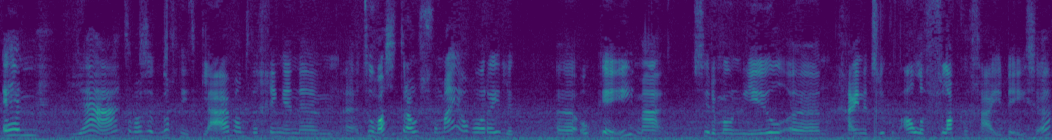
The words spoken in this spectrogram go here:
En ja, toen was het nog niet klaar. Want we gingen. Um, toen was het trouwens voor mij al wel redelijk oké. Okay, maar ceremonieel ga je natuurlijk op alle vlakken ga je bezig.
